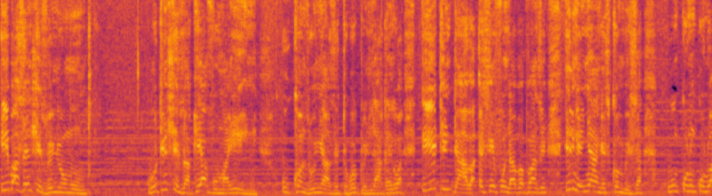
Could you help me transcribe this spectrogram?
iba senhlizweni yomuntu. Ukuthi inhliziyo yakhe iyavuma yini ukukhonza unyazi edokodweni lakhe? Ngoba ithi indaba esifunda apha phansi ingenyanga esikhombisa uNkulunkulu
